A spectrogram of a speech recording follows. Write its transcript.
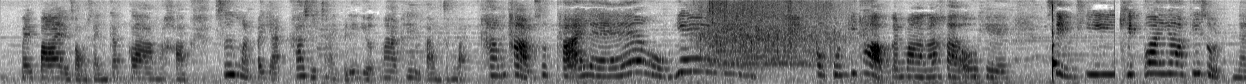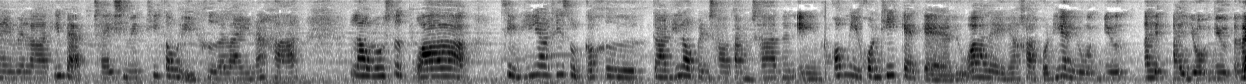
0ปลายๆหรือ 2 0 0 0 0 0กลางๆนะคะซึ่งมันประหยัดค่าใช้จ่ายไปได้เยอะมากถ้าอยู่ต่างจังหวัดคำถามสุดท้ายแล้ว เย้ขอบคุณที่ถามกันมานะคะ โอเค สิ่งที่คิดว่ายากที่สุดในเวลาที่แบบใช้ชีวิตที่เกาหลีคืออะไรนะคะ เรารู้สึกว่าสิ่งที่ยากที่สุดก็คือการที่เราเป็นชาวต่างชาตินั่นเอง ก็มีคนที่แก่ๆหรือว่าอะไรเงี้ยค่ะ คนที่อายุเยอะอายุเยอะอะไร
